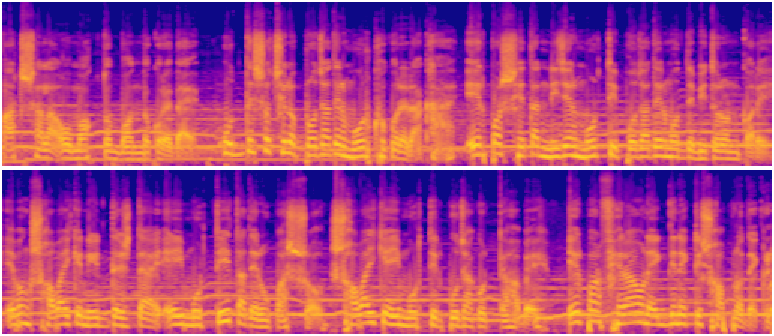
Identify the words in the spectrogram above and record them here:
পাঠশালা ও মক্তব বন্ধ করে দেয়। উদ্দেশ্য ছিল প্রজাদের মূর্খ করে রাখা। এরপর সে তার নিজের মূর্তি প্রজাদের মধ্যে বিতরণ করে এবং সবাইকে নির্দেশ দেয়, এই মূর্তি তাদের উপাস্য। সবাইকে এই মূর্তির পূজা করতে হবে। এরপর ফেরাউন একদিন একটি স্বপ্ন দেখল।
